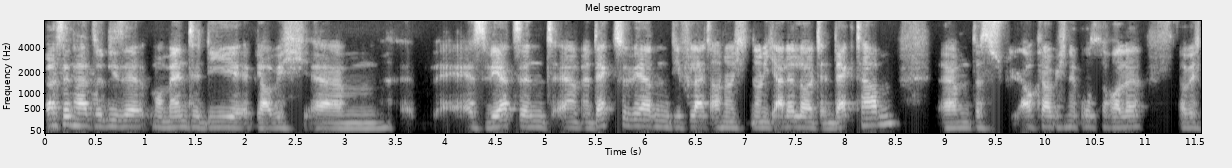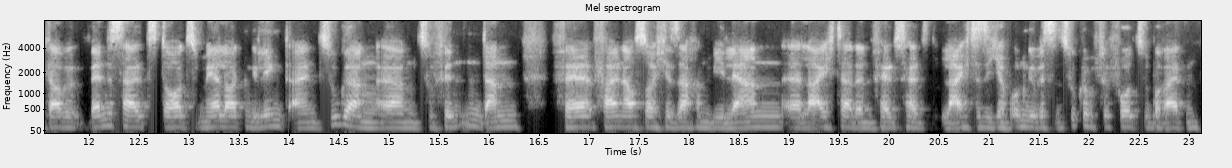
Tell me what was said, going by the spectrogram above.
Das sind halt so diese Momente, die, glaube ich, ähm, es wert sind, ähm, entdeckt zu werden, die vielleicht auch noch nicht, noch nicht alle Leute entdeckt haben. Ähm, das spielt auch, glaube ich, eine große Rolle. Aber ich glaube, wenn es halt dort mehr Leuten gelingt, einen Zugang ähm, zu finden, dann fallen auch solche Sachen wie Lernen äh, leichter, dann fällt es halt leichter, sich auf ungewisse Zukünfte vorzubereiten.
